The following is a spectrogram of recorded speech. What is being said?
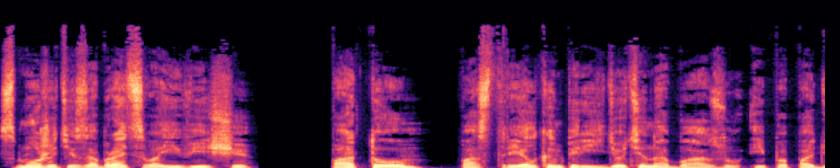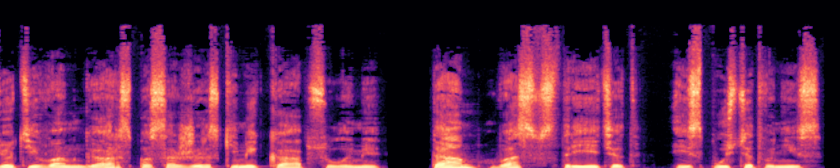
сможете забрать свои вещи. Потом по стрелкам перейдете на базу и попадете в ангар с пассажирскими капсулами. Там вас встретят и спустят вниз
